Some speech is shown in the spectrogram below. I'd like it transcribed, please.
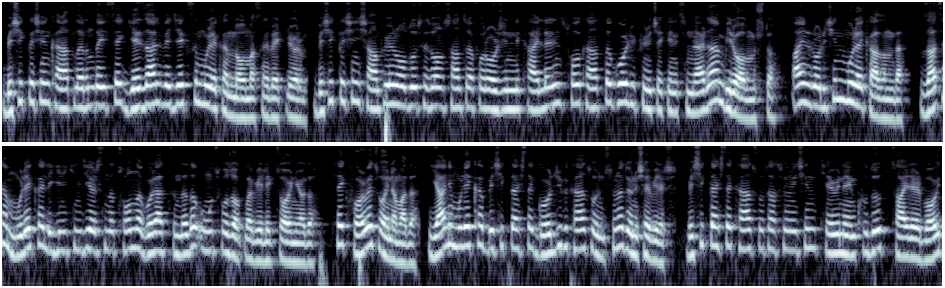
Beşiktaş'ın kanatlarında ise Gezal ve Jackson Muleka'nın olmasını bekliyorum. Beşiktaş'ın şampiyon olduğu sezon Santrafor orijinli Kayler'in sol kanatta gol yükünü çeken isimlerden biri olmuştu. Aynı rol için Muleka alındı. Zaten Muleka ligin ikinci yarısında tonla gol attığında da Umut Bozok'la birlikte oynuyordu. Tek forvet oynamadı. Yani Muleka Beşiktaş'ta golcü bir kanat oyuncusuna dönüşebilir. Beşiktaş'ta kanat rotasyonu için Kevin Enkudu, Tyler Boyd,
